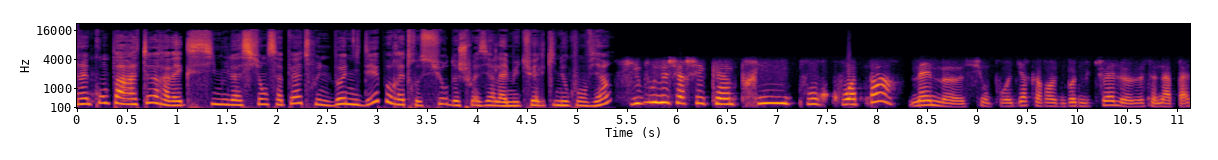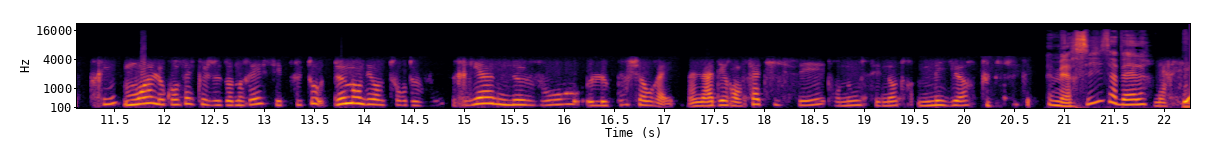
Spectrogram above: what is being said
Un comparateur avec simulation, ça peut être une bonne idée pour être sûr de choisir la mutuelle qui nous convient? Si vous ne cherchez qu'un prix, pourquoi pas? Même euh, si on pourrait dire qu'avoir une bonne mutuelle, euh, ça n'a pas de prix. Moi, le conseil que je donnerais, c'est plutôt demander autour de vous. Rien ne vaut le bouche à oreille. Un adhérent satisfait, pour nous, c'est notre meilleure publicité. Merci Isabelle. Merci.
